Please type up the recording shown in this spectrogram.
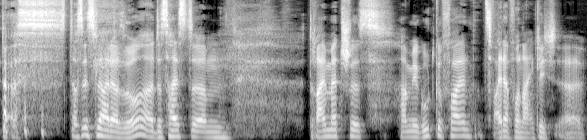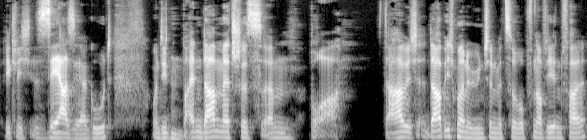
Das, das ist leider so. Das heißt, ähm, drei Matches haben mir gut gefallen, zwei davon eigentlich äh, wirklich sehr, sehr gut. Und die Hm. beiden Damen-Matches, ähm, boah, da habe ich, da habe ich meine Hühnchen mit zu rupfen, auf jeden Fall.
